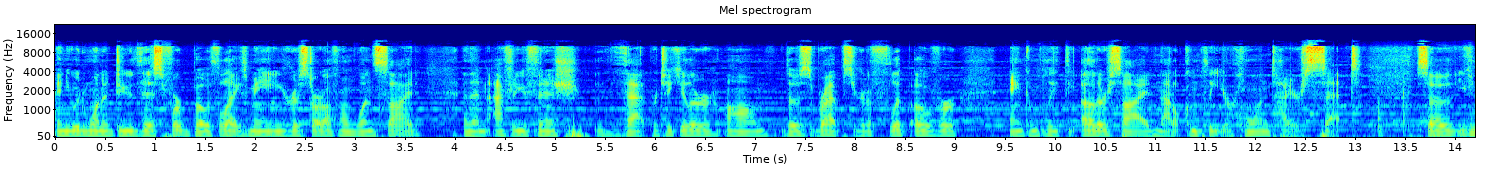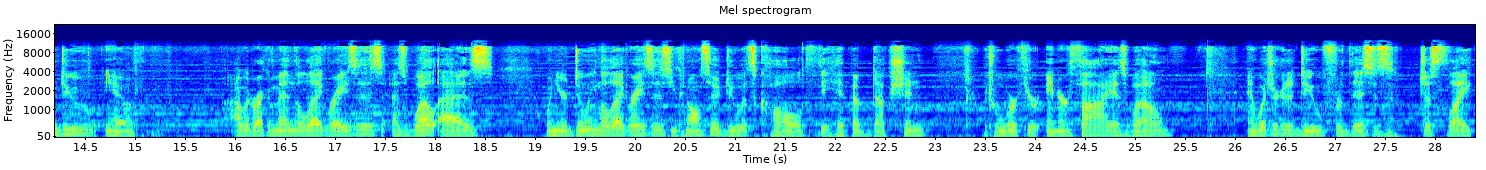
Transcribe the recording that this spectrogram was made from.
And you would want to do this for both legs, meaning you're going to start off on one side and then after you finish that particular um, those reps, you're going to flip over and complete the other side and that'll complete your whole entire set. So you can do, you know, I would recommend the leg raises as well as when you're doing the leg raises, you can also do what's called the hip abduction, which will work your inner thigh as well. And what you're going to do for this is just like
